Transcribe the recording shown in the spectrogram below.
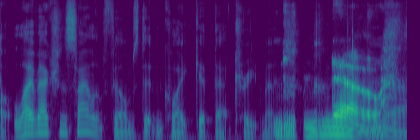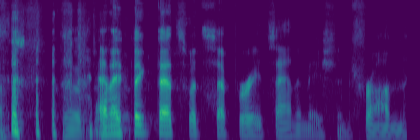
Uh, live action silent films didn't quite get that treatment. No, yeah. and I think that's what separates animation from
